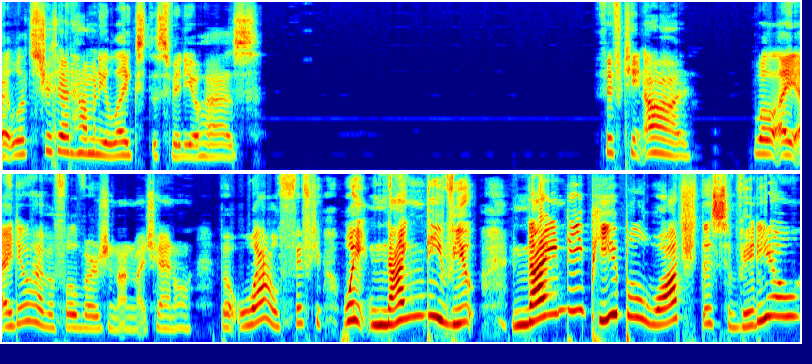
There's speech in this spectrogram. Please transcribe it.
Alright, let's check out how many likes this video has. 15. Ah. Well, I, I do have a full version on my channel. But wow, 50. Wait, 90 view. 90 people watched this video?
